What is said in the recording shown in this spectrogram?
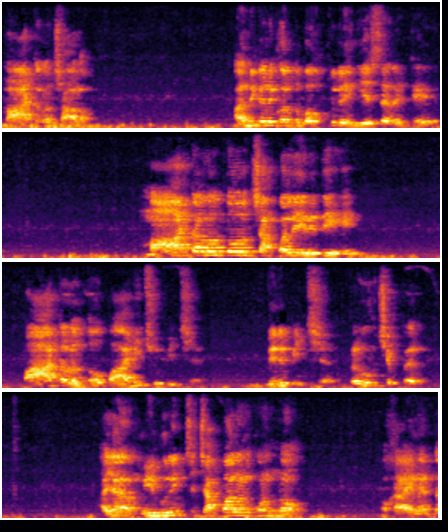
మాటలు చాలా. అందుకని కొంత భక్తులు ఏం చేశారంటే మాటలతో చెప్పలేనిది పాటలతో పాడి చూపించారు వినిపించారు. ప్రభువు చెప్పారు అయ్యా మీ గురించి చెప్పాలనుకుంటున్నాం. ఒక ఆయనట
